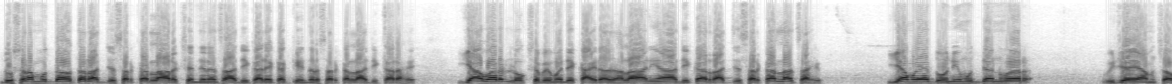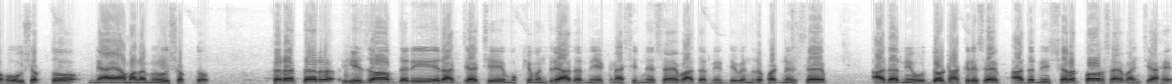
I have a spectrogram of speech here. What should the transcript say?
दुसरा मुद्दा होता राज्य सरकारला आरक्षण देण्याचा अधिकार आहे का? केंद्र सरकारला अधिकार आहे. यावर लोकसभेमध्ये कायदा झाला आणि हा अधिकार राज्य सरकारलाच आहे. यामुळे या दोन्ही मुद्द्यांवर विजय आमचा होऊ शकतो न्याय आम्हाला मिळू शकतो. खरं तर ही जबाबदारी राज्याचे मुख्यमंत्री आदरणीय एकनाथ शिंदे साहेब आदरणीय देवेंद्र फडणवीस साहेब आदरणीय उद्धव ठाकरे साहेब आदरणीय शरद पवार साहेबांची आहे.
